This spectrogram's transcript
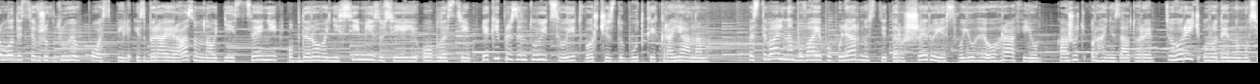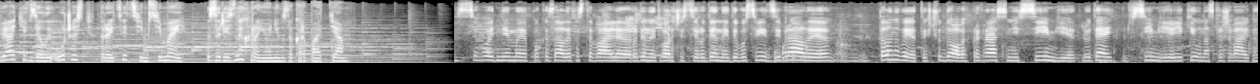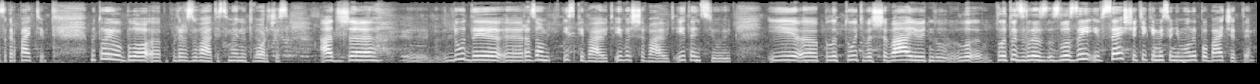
Проводиться вже вдруге в поспіль і збирає разом на одній сцені обдаровані сім'ї з усієї області, які презентують свої творчі здобутки краянам. Фестиваль набуває популярності та розширює свою географію, кажуть організатори. Цьогоріч у родинному святі взяли участь 37 сімей з різних районів Закарпаття. Сьогодні ми показали фестиваль родинної творчості Родинний дивосвіт. Зібрали талановитих, чудових, прекрасні сім'ї, людей, сім'ї, які у нас проживають на Закарпатті. Метою було е, популяризувати сімейну творчість, адже е, люди е, разом і співають, і вишивають, і танцюють, і плетуть, вишивають, плетуть з лози, і все, що тільки ми сьогодні могли побачити.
